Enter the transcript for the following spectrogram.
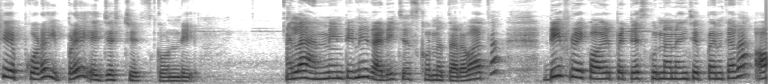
షేప్ కూడా ఇప్పుడే అడ్జస్ట్ చేసుకోండి. ఇలా అన్నింటినీ రెడీ చేసుకున్న తర్వాత డీప్ ఫ్రైకి ఆయిల్ పెట్టేసుకున్నానని చెప్పాను కదా ఆ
